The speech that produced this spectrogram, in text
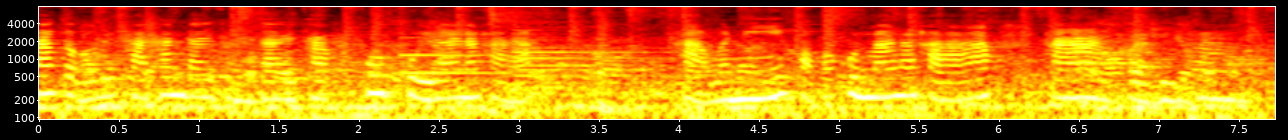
ถ้าเกิดว่าลูกค้าท่านใดสนใจทักพูดคุยได้นะคะ ค่ะวันนี้ขอบพระคุณมากนะคะค่ะสวัสดีค่ะ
